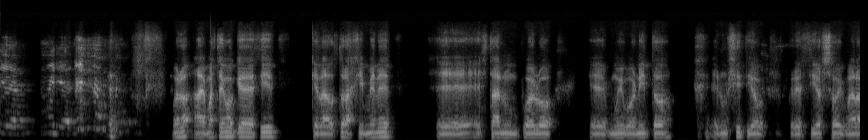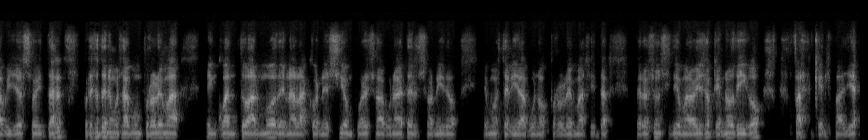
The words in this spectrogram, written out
bien, muy bien. Bueno, además tengo que decir que la doctora Jiménez eh, está en un pueblo muy bonito, en un sitio precioso y maravilloso y tal. Por eso tenemos algún problema en cuanto al modem, a la conexión, por eso alguna vez el sonido hemos tenido algunos problemas y tal. Pero es un sitio maravilloso que no digo para que no haya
